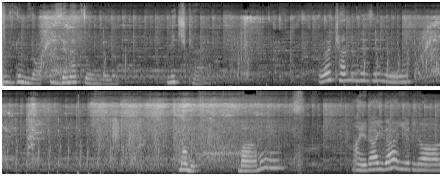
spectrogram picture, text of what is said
Üzüldüm ya. İzlemek zorundayım. Miçke. Ve kendim de izleyemiyorum. Mamut. Mamut. Hayır hayır hayır ya.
